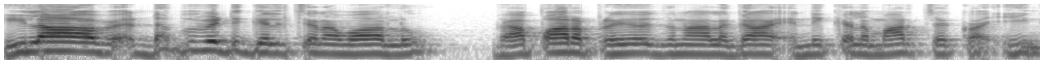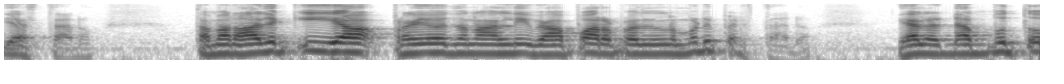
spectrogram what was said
ఇలా డబ్బు పెట్టి గెలిచిన వాళ్ళు వ్యాపార ప్రయోజనాలుగా ఎన్నికలు మార్చక ఏం చేస్తారు? తమ రాజకీయ ప్రయోజనాల్ని వ్యాపార ప్రజలను ముడి పెడతారు ఇలా డబ్బుతో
